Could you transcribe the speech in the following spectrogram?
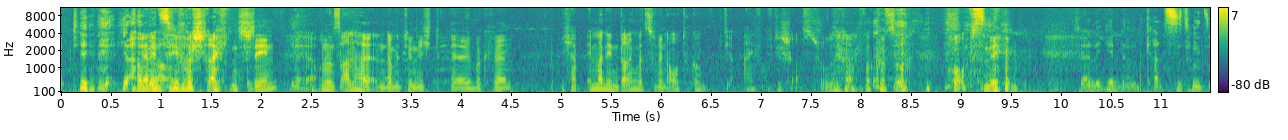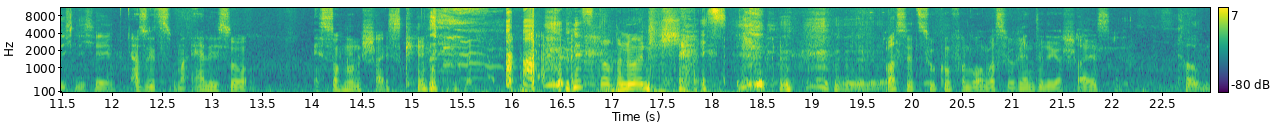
ja, die an den. Zebrastreifen stehen Ja, ja. und uns anhalten, damit wir nicht äh, überqueren. Ich habe immer den Drang dazu, wenn ein Auto kommt, die einfach auf die Straße stoßen, einfach kurz so hops nehmen. Kleine Kinder und Katzen tun sich nicht, hey. Also jetzt mal ehrlich, so, ist doch nur ein scheiß Kind. ist doch nur ein Scheiß. Was für Zukunft von morgen, was für Rente, Digga, scheiße. Komm.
